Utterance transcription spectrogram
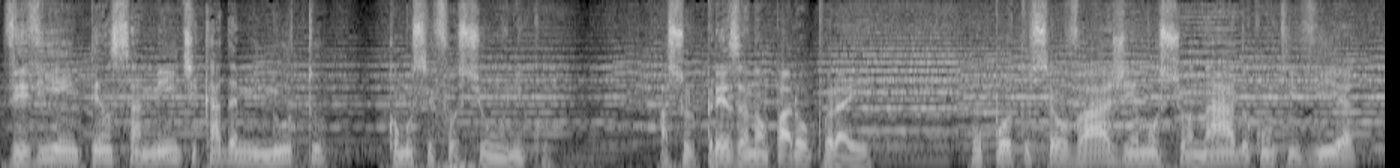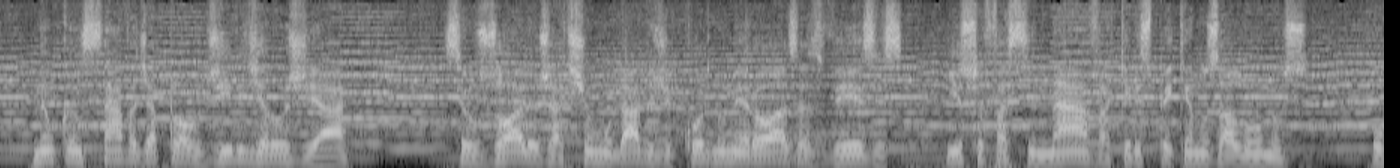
Vivia intensamente cada minuto como se fosse único. A surpresa não parou por aí. O poto selvagem, emocionado com o que via, não cansava de aplaudir e de elogiar. Seus olhos já tinham mudado de cor numerosas vezes isso fascinava aqueles pequenos alunos. O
